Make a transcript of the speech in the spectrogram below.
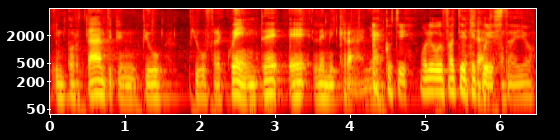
importante, più, più, più frequente è l'emicrania. Eccoti, volevo infatti anche certo. questa io.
